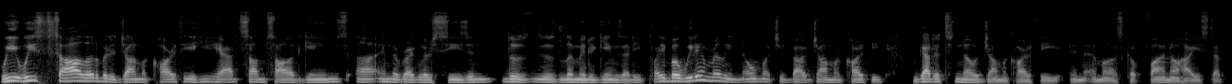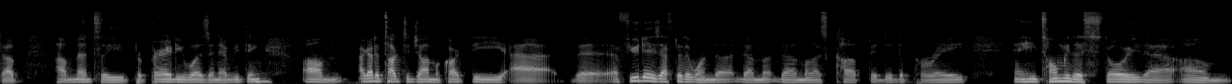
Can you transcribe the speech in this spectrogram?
We we saw a little bit of John McCarthy. He had some solid games uh, in the regular season, those those limited games that he played, but we didn't really know much about John McCarthy. We got to know John McCarthy in the MLS Cup final, how he stepped up, how mentally prepared he was, and everything. Mm-hmm. Um, I got to talk to John McCarthy uh, the, a few days after they won the, the the MLS Cup. They did the parade and he told me this story that um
